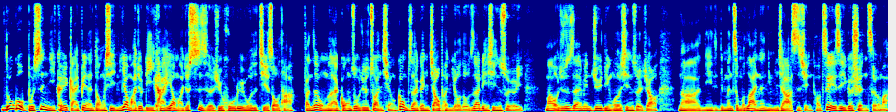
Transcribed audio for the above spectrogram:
如果不是你可以改变的东西，你要么就离开，要么就试着去忽略或者接受它。反正我们来工作就是赚钱，我根本不是来跟你交朋友的，我是在领薪水而已。妈，我就是在那边去领我的薪水就好。那你你们怎么烂，那你们家的事情。好，这也是一个选择嘛。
